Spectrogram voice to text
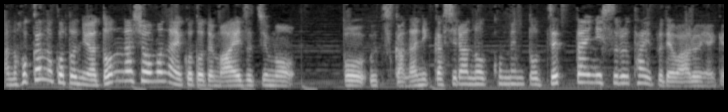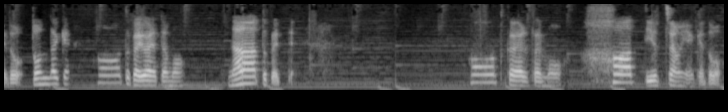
あの、他のことにはどんなしょうもないことでも相づちも、を打つか何かしらのコメントを絶対にするタイプではあるんやけど、どんだけ、はーとか言われても、なーとか言って、はーとか言われたらもう、はーって言っちゃうんやけど、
